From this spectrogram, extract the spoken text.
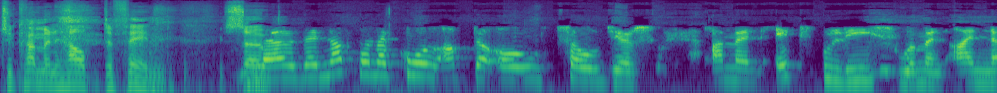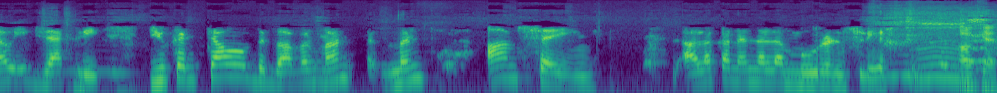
to come and help defend. So No, they're not going to call up the old soldiers. I'm an ex-police woman. I know exactly. You can tell the government. I'm saying, hulle kan in hulle moeren vlieg. okay,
